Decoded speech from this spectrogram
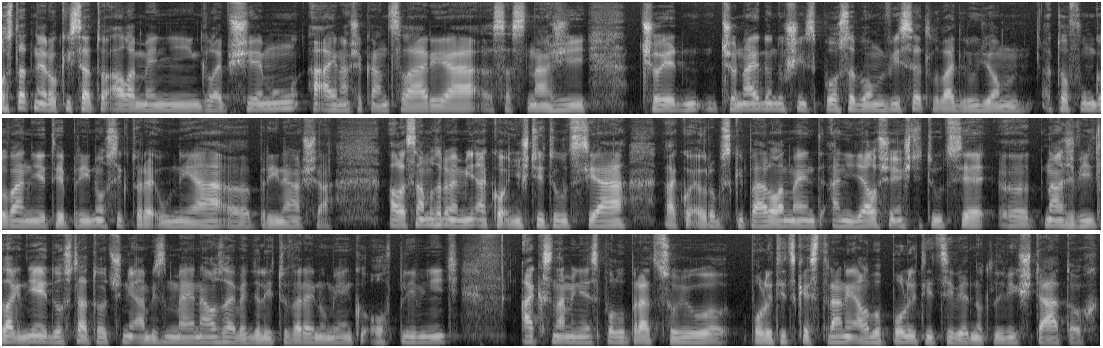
Ostatné roky sa to ale mení k lepšiemu a aj naša kancelária sa snaží čo, je, čo najjednoduchším spôsobom vysvetľovať ľuďom to fungovanie, tie prínosy, ktoré únia e, prináša. Ale samozrejme my ako inštitúcia, ako Európsky parlament, ani ďalšie inštitúcie, e, náš výtlak nie je dostatočný, aby sme naozaj vedeli tú verejnú mienku ovplyvniť, ak s nami nespolupracujú politické strany alebo politici v jednotlivých štátoch. E,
